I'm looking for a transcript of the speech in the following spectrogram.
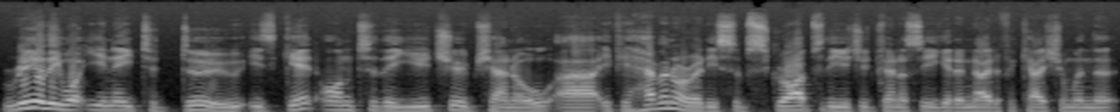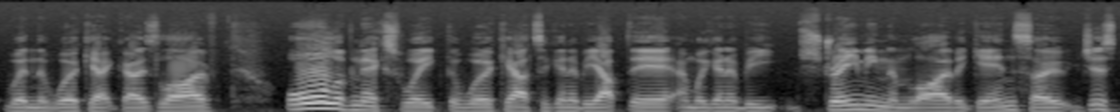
really, what you need to do is get onto the YouTube channel. Uh, if you haven't already, subscribe to the YouTube channel so you get a notification when the when the workout goes live. All of next week, the workouts are going to be up there, and we're going to be streaming them live again. So just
